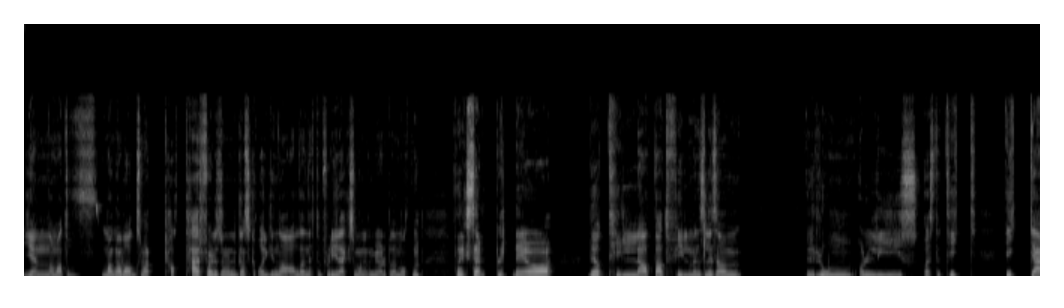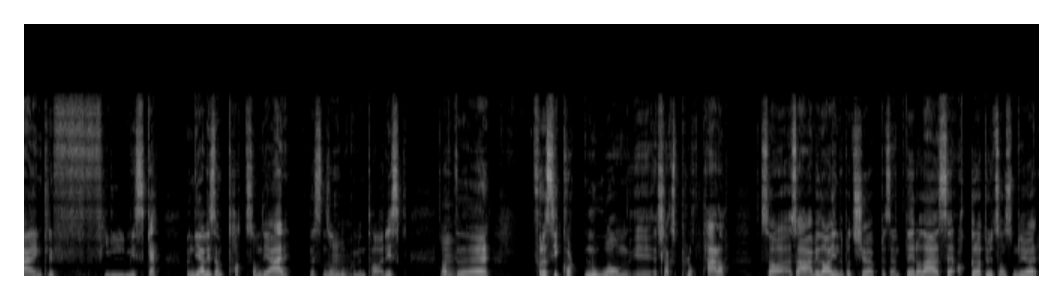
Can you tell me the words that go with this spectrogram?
gjennom at mange av valg som er tatt her, føles som ganske originale, nettopp fordi det er ikke så mange som gjør det på den måten. Eksempel det å, det å tillate at filmens liksom rom og lys og estetikk ikke er egentlig filmiske, men de er liksom tatt som de er. Nesten sånn dokumentarisk. At eh, For å si kort noe om eh, et slags plott her, da. Så, så er vi da inne på et kjøpesenter, og det er- ser akkurat ut sånn som det gjør.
